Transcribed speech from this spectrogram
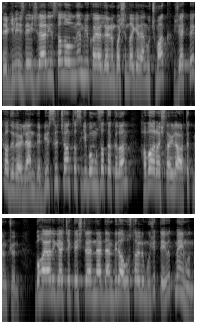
Sevgili izleyiciler, insanoğlunun en büyük hayallerinin başında gelen uçmak, jetpack adı verilen ve bir sırt çantası gibi omuza takılan hava araçlarıyla artık mümkün. Bu hayali gerçekleştirenlerden biri Avustralyalı mucit David Mayman.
